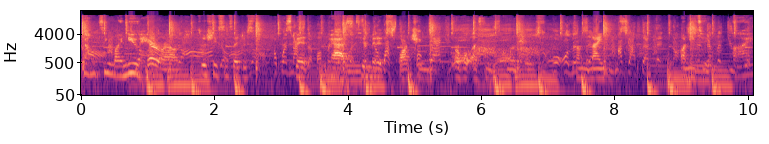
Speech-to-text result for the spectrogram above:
bouncing my new hair around, especially since I just spent the past 10 minutes watching Herbal Essence commercials from the 90s on YouTube. I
